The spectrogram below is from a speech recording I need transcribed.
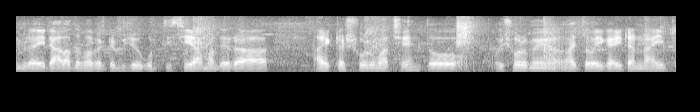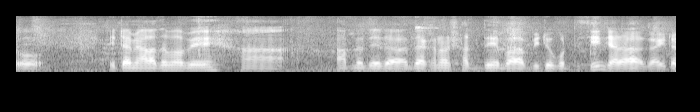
আমরা এটা আলাদাভাবে একটা ভিডিও করতেছি। আমাদের আরেকটা শোরুম আছে, তো ওই শোরুমে হয়তো ওই গাড়িটা নাই, তো এটা আমি আলাদাভাবে আপনাদের দেখানোর সাধ্যে বা ভিডিও করতেছি। যারা গাড়িটা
